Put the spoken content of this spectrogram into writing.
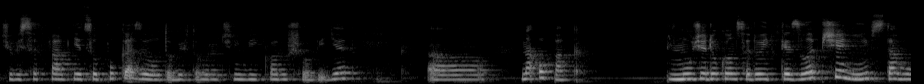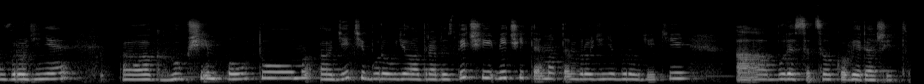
že by se fakt něco pokazilo, to by v tom ročním výkladu šlo vidět. Uh, Naopak, může dokonce dojít ke zlepšení vztahů v rodině, eh, k hlubším poutům, eh, děti budou dělat radost, větší, větší tématem v rodině budou děti a bude se celkově dařit.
